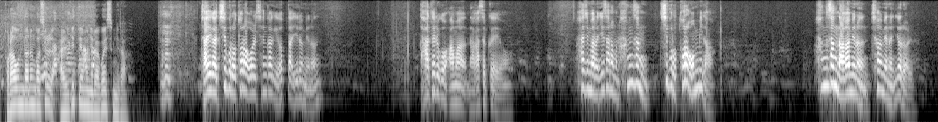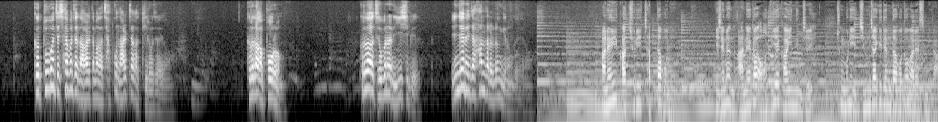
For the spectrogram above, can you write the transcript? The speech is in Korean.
돌아온다는 것을 알기 때문이라고 했습니다. 자기가 집으로 돌아올 생각이 없다 이러면은 다 데리고 아마 나갔을 거예요. 하지만 이 사람은 항상 집으로 돌아옵니다. 항상 나가면은 처음에는 열흘, 그 두 번째, 세 번째 나갈 때마다 자꾸 날짜가 길어져요. 그러다가 보름, 그러다가 저번에는 20일, 이제는 이제 한 달을 넘기는 거예요. 아내의 가출이 잦다 보니 이제는 아내가 어디에 가 있는지 충분히 짐작이 된다고도 말했습니다.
